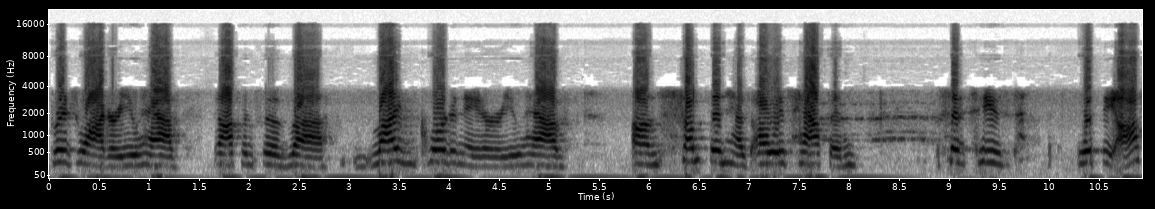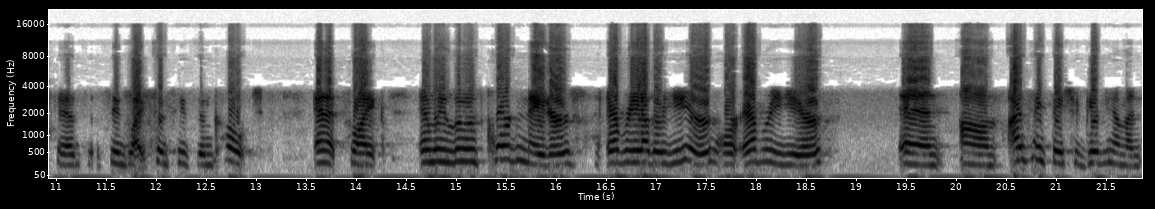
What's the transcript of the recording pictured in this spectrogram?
Bridgewater, you have the offensive uh, line coordinator, you have um, something has always happened since he's with the offense. It seems like since he's been coach, and it's like and we lose coordinators every other year or every year. And um, I think they should give him an.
